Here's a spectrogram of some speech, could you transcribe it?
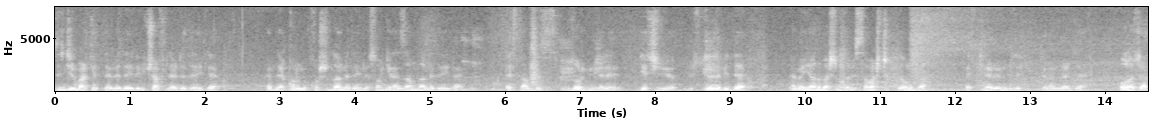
zincir marketler nedeniyle, üç harfler nedeniyle hem de ekonomik koşullar nedeniyle, son gelen zamlar nedeniyle esnafımız zor günleri geçiriyor. Üstüne bir de hemen yanı başımızda bir savaş çıktı. Onun da etkileri önümüzdeki dönemlerde olacak.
